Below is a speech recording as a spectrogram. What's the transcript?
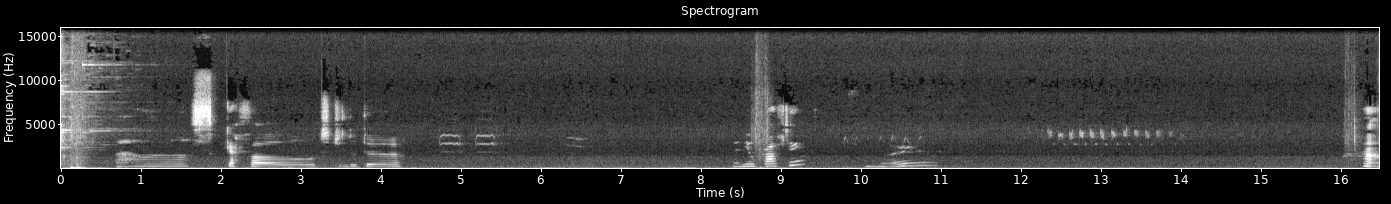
Uh, scaffold. Manual crafting? No. Huh.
